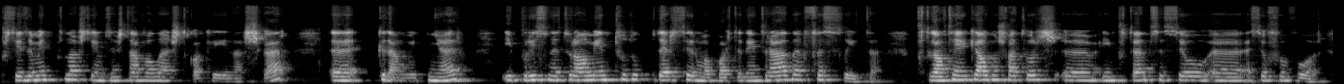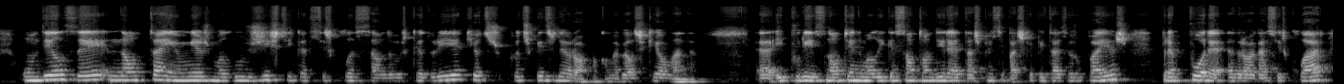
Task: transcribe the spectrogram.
precisamente porque nós temos esta avalanche de cocaína a chegar, que dá muito dinheiro, e por isso, naturalmente, tudo o que puder ser uma porta de entrada facilita. Portugal tem aqui alguns fatores uh, importantes a seu, uh, a seu favor. Um deles é não tem a mesma logística de circulação da mercadoria que outros, que outros países da Europa, como a Bélgica e a Holanda. E por isso, não tendo uma ligação tão direta às principais capitais europeias, para pôr a, a droga a circular,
